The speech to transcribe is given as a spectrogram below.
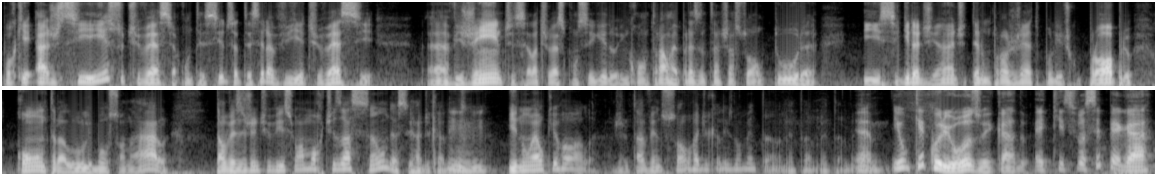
Porque a- se isso tivesse acontecido, se a terceira via tivesse eh, vigente, se ela tivesse conseguido encontrar um representante à sua altura e seguir adiante, ter um projeto político próprio contra Lula e Bolsonaro, talvez a gente visse uma amortização desse radicalismo. Uhum. E não é o que rola. A gente está vendo só o radicalismo aumentando, aumentando, aumentando. aumentando. É. E o que é curioso, Ricardo, é que se você pegar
